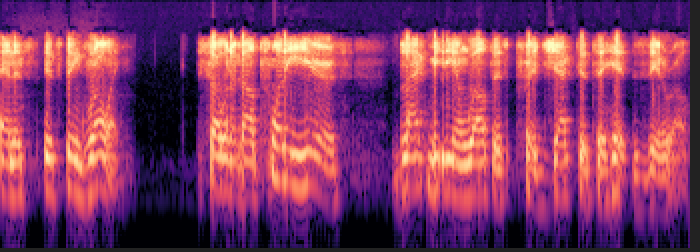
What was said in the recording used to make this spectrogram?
and it's it's been growing. So in about 20 years, black median wealth is projected to hit zero,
